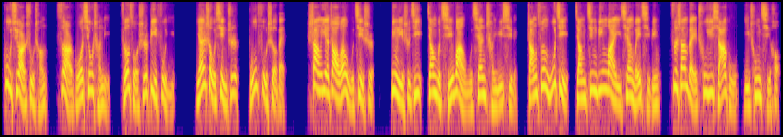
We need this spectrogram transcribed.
故取耳数成。赐耳国修臣礼，则所失必复矣。延寿信之，不复设备。上夜召文武济事，命李世基将不齐万五千陈于西岭，长孙无忌将精兵万一千为起兵，自山北出于峡谷，以冲其后。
